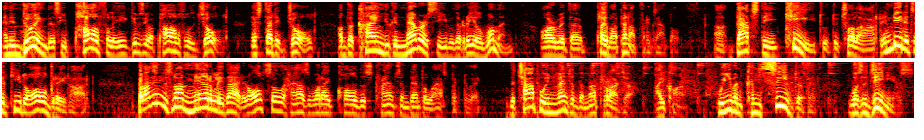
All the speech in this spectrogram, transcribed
And in doing this, he powerfully gives you a powerful jolt, aesthetic jolt, of the kind you can never see with a real woman or with a Playboy pinup, for example. Uh, that's the key to, to Chola art. Indeed, it's a key to all great art. But I think it's not merely that. It also has what I call this transcendental aspect to it. The chap who invented the Nataraja icon, who even conceived of it, was a genius,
